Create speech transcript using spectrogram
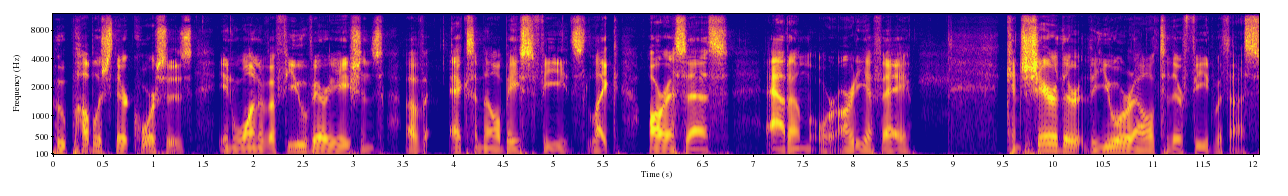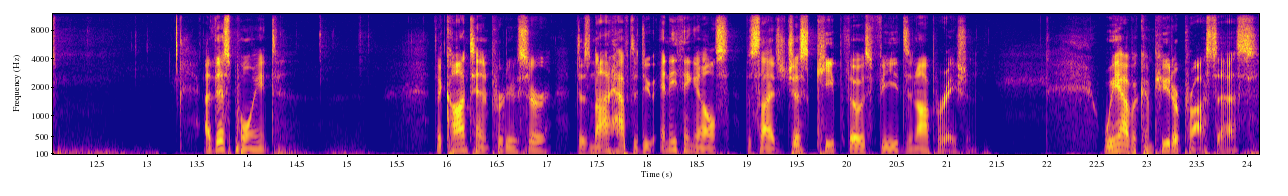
who publish their courses in one of a few variations of XML-based feeds like RSS, Atom, or RDFA can share their, the URL to their feed with us. At this point, the content producer does not have to do anything else besides just keep those feeds in operation. We have a computer process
